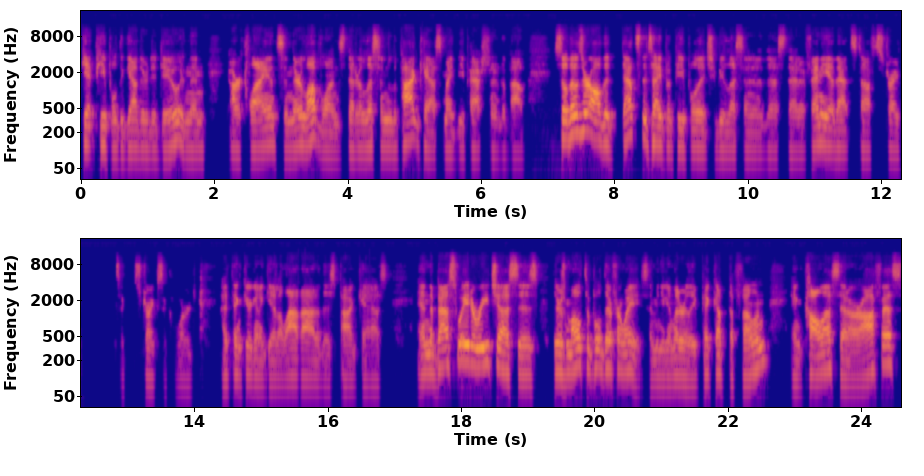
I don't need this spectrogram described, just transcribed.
get people together to do and then our clients and their loved ones that are listening to the podcast might be passionate about. So those are all the that's the type of people that should be listening to this. That if any of that stuff strikes strikes a chord, I think you're going to get a lot out of this podcast. And the best way to reach us is there's multiple different ways. I mean, you can literally pick up the phone and call us at our office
